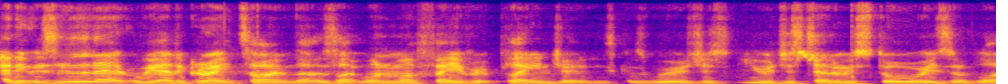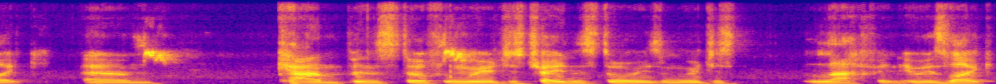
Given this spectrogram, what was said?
And it was hilarious. We had a great time. That was like one of my favorite plane journeys because we were just you were just telling me stories of like um, camp and stuff, and we were just trading stories, and we were just laughing. It was like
